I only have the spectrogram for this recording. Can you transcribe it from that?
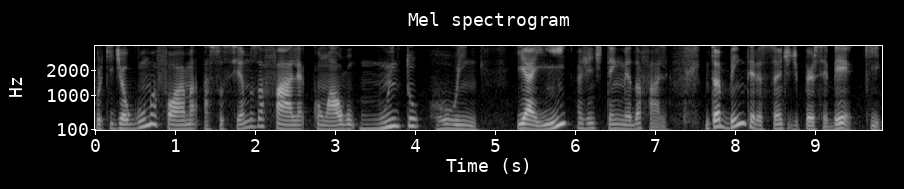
porque, de alguma forma, associamos a falha com algo muito ruim. E aí a gente tem medo da falha. Então é bem interessante de perceber que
